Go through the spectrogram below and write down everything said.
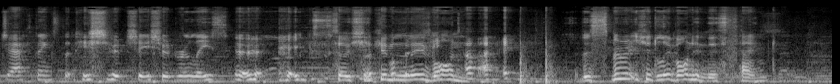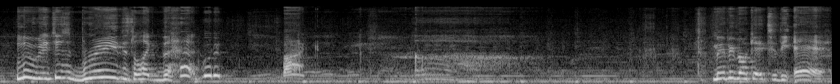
Jack thinks that he should she should release her eggs. So she can live she on. dies. The spirit should live on in this tank. Look, it just breathes like that. What the fuck? Maybe if I get it to the air.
